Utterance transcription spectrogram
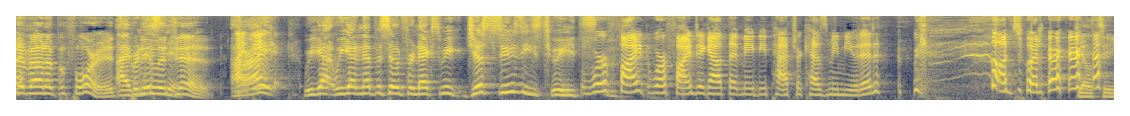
yeah. about it before. It's I've pretty missed it. legit. All I right, think- we got we got an episode for next week. Just Susie's tweets. we're find we're finding out that maybe Patrick has me muted on Twitter. guilty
